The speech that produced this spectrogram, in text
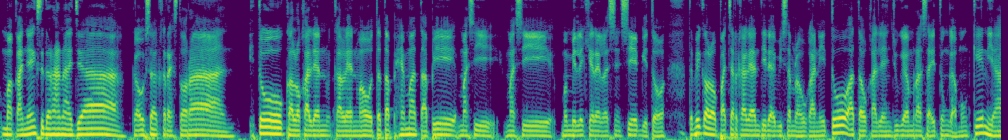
makannya yang sederhana aja. Gak usah ke restoran. Itu kalau kalian kalian mau tetap hemat tapi masih masih memiliki relationship gitu. Tapi kalau pacar kalian tidak bisa melakukan itu atau kalian juga merasa itu nggak mungkin ya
